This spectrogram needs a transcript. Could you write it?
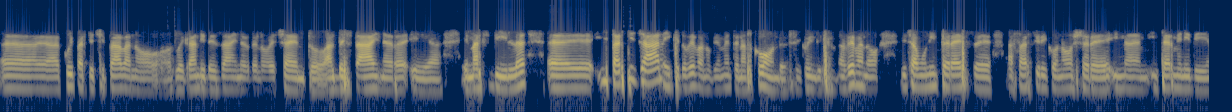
eh, a cui partecipavano due grandi designer del Novecento, Albert Steiner e, e Max Bill, eh, i partigiani che dovevano ovviamente nascondersi, quindi avevano diciamo, un interesse a farsi riconoscere in, in termini di,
